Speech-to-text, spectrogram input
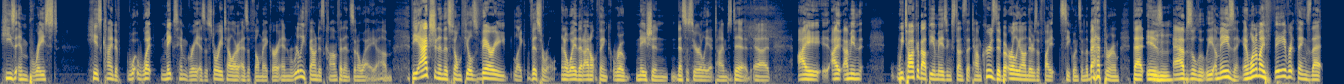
he's embraced his kind of wh- what makes him great as a storyteller, as a filmmaker, and really found his confidence in a way. Um, the action in this film feels very like visceral in a way that I don't think Rogue Nation necessarily at times did. Uh, I, I, I mean, we talk about the amazing stunts that Tom Cruise did, but early on there's a fight sequence in the bathroom that is absolutely amazing. And one of my favorite things that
